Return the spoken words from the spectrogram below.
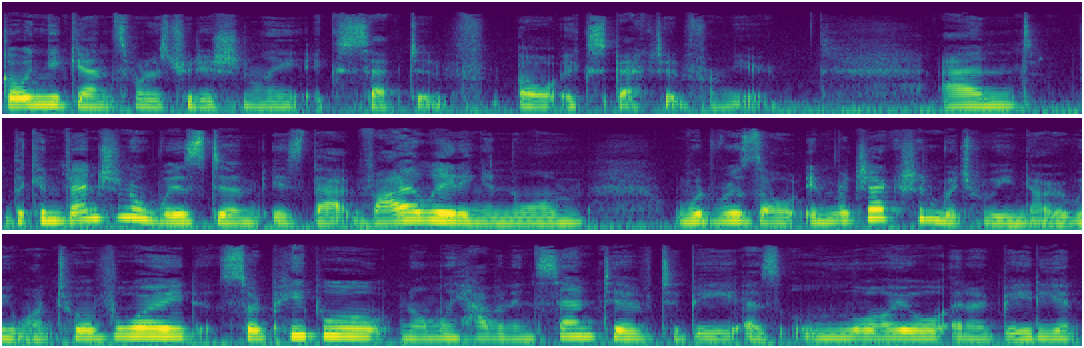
going against what is traditionally accepted or expected from you. And the conventional wisdom is that violating a norm would result in rejection, which we know we want to avoid. So people normally have an incentive to be as loyal and obedient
